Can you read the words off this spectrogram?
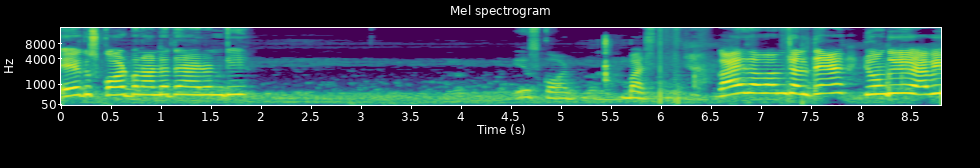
एक स्कॉट बना लेते हैं आयरन की। स्कॉट बस। गाइस अब हम चलते हैं, क्योंकि अभी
